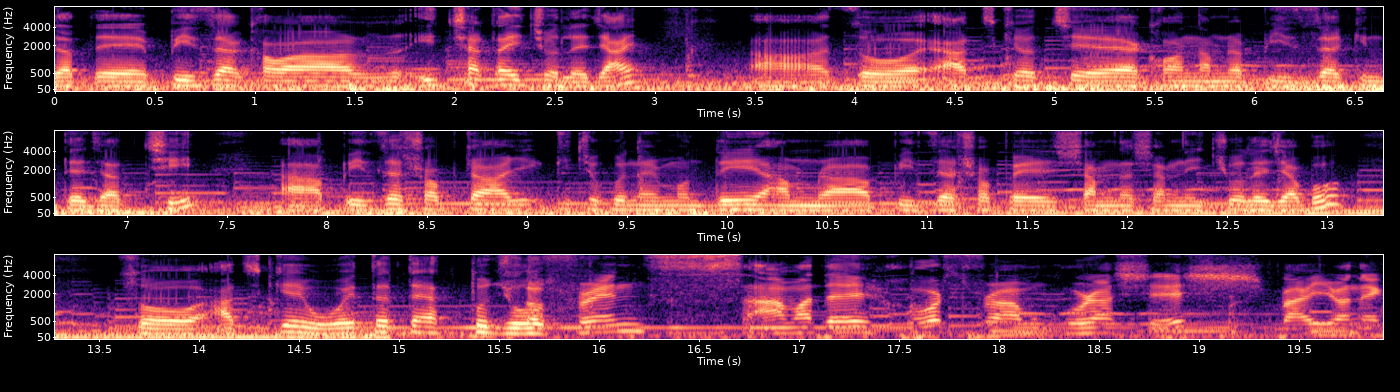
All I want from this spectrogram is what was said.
যাতে পিৎজা খাওয়ার ইচ্ছাটাই চলে যায়। তো আজকে হচ্ছে এখন আমরা পিৎজা কিনতে যাচ্ছি। পিৎজা শপটা আর কিছুক্ষণের মধ্যেই আমরা পিৎজা শপের সামনাসামনি চলে যাব। সো আজকে ওয়েদারটা এত জোর। ফ্রেন্ডস আমাদের হর্স ফার্ম ঘোরা শেষ বাইরে অনেক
